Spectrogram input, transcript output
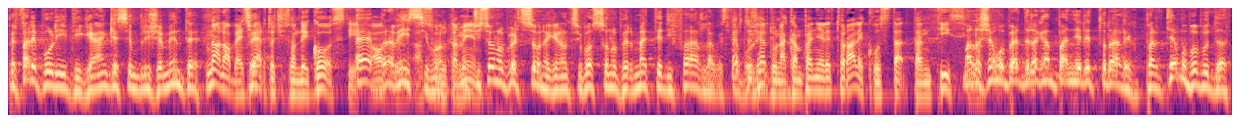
per fare politica, anche semplicemente... No, no, beh, per- certo, ci sono dei costi. Eh, ovvio, bravissimo. Assolutamente. Ci sono persone che non si possono permettere di farla questa Certo, politica. certo, una campagna elettorale costa tantissimo. Ma lasciamo perdere la campagna elettorale, partiamo proprio dal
